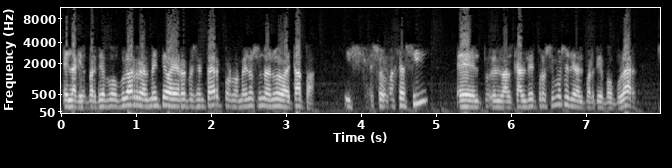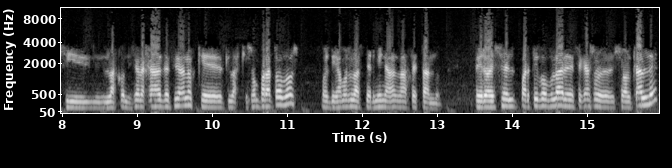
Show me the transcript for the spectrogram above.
en la que el Partido Popular realmente vaya a representar por lo menos una nueva etapa. Y si eso lo hace así, el, alcalde próximo sería el Partido Popular. Si las condiciones generales de Ciudadanos, que las que son para todos, pues digamos las terminan aceptando. Pero es el Partido Popular, en este caso su alcalde,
